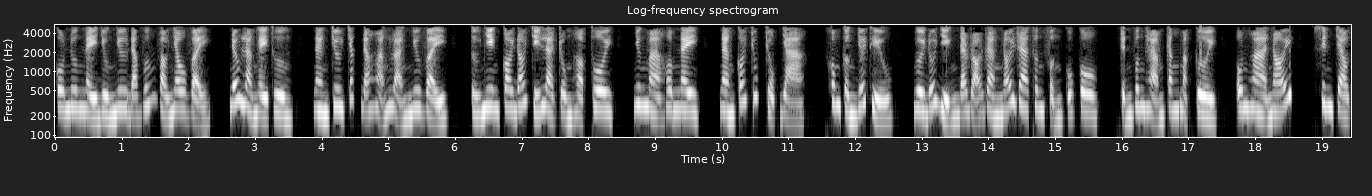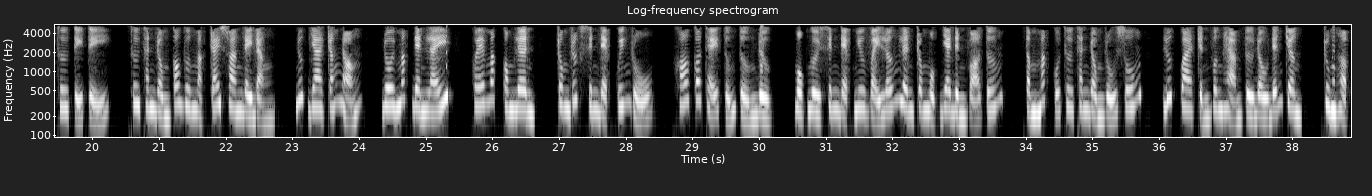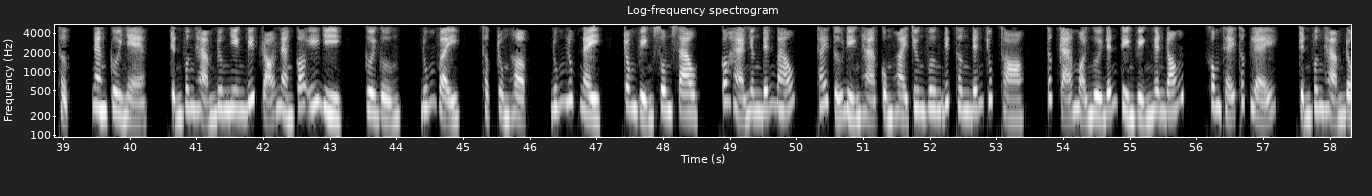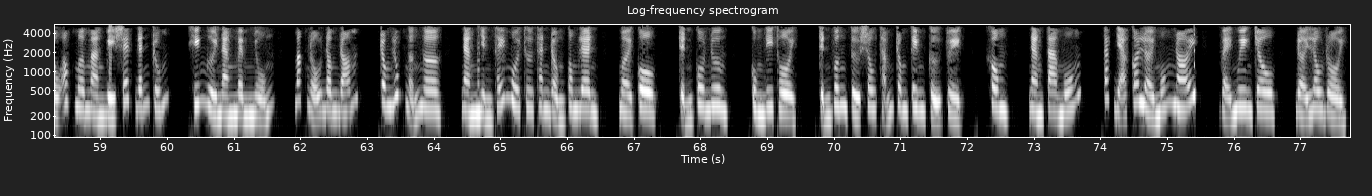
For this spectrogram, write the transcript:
cô nương này dường như đã vướng vào nhau vậy, nếu là ngày thường, nàng chưa chắc đã hoảng loạn như vậy, tự nhiên coi đó chỉ là trùng hợp thôi, nhưng mà hôm nay, nàng có chút chột dạ, không cần giới thiệu, người đối diện đã rõ ràng nói ra thân phận của cô, Trịnh Vân Hạm căng mặt cười, ôn hòa nói, xin chào Thư tỷ tỷ, Thư Thanh Đồng có gương mặt trái xoan đầy đặn, nước da trắng nõn, đôi mắt đen lấy, khóe mắt cong lên, trông rất xinh đẹp quyến rũ, khó có thể tưởng tượng được, một người xinh đẹp như vậy lớn lên trong một gia đình võ tướng, tầm mắt của Thư Thanh Đồng rủ xuống, lướt qua Trịnh Vân Hạm từ đầu đến chân, trùng hợp thật, nàng cười nhẹ, Trịnh Vân Hạm đương nhiên biết rõ nàng có ý gì, cười gượng, đúng vậy, thật trùng hợp, đúng lúc này, trong viện xôn xao, có hạ nhân đến báo, Thái tử Điện Hạ cùng Hoài Chương Vương đích thân đến chúc thọ, tất cả mọi người đến tiền viện nghênh đón, không thể thất lễ, Trịnh Vân Hạm đầu óc mơ màng bị sét đánh trúng, khiến người nàng mềm nhũn, mắt nổ đom đóm, trong lúc ngẩn ngơ, nàng nhìn thấy môi thư thanh đồng cong lên, mời cô, Trịnh cô nương, cùng đi thôi, Trịnh Vân từ sâu thẳm trong tim cự tuyệt, không, nàng ta muốn, tác giả có lời muốn nói, vệ Nguyên Châu, đợi lâu rồi.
